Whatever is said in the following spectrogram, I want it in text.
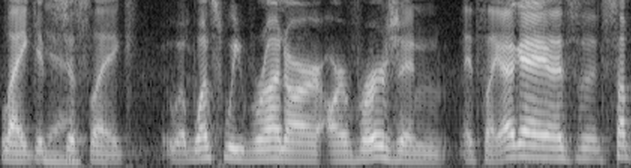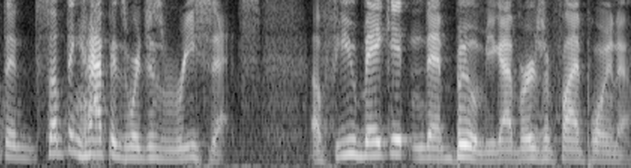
Like it's yeah. just like once we run our, our version, it's like okay, it's, it's something something happens where it just resets a few make it, and then boom, you got version 5.0.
